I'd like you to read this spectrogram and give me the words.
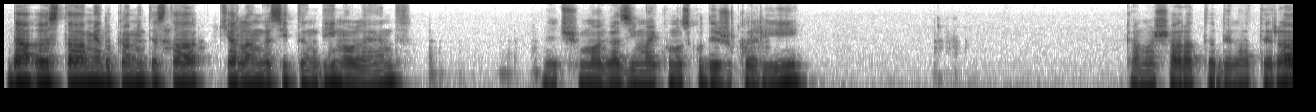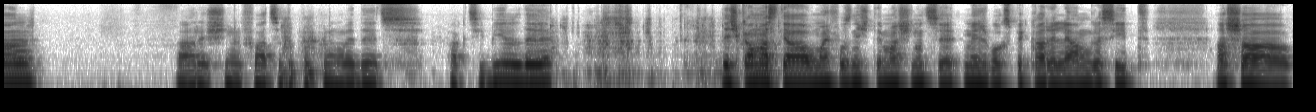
Da, ăsta, mi-aduc aminte, ăsta chiar l-am găsit în Dinoland. Deci un magazin mai cunoscut de jucării. Cam așa arată de lateral. Are și în față, după cum vedeți, acțibilde. Deci cam astea au mai fost niște mașinuțe Matchbox pe care le-am găsit așa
